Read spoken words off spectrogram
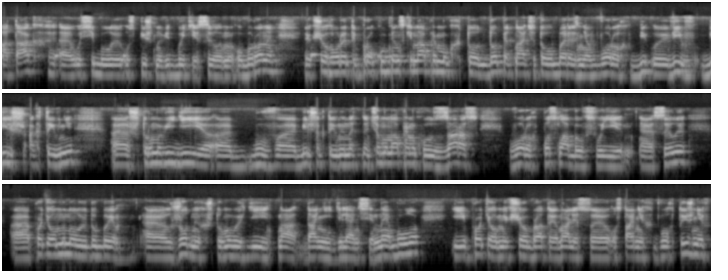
атак. Е, Усі були успішно відбиті силами оборони. Якщо говорити про Куп'янський напрямок, то до 15 березня ворог е, вів більш активні е, штурмові дії. е, Був е, більш активний на, цьому напрямку. Зараз ворог послабив свої е, сили. Протягом минулої доби жодних штурмових дій на даній ділянці не було. І протягом, якщо брати аналіз останніх двох тижнів,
